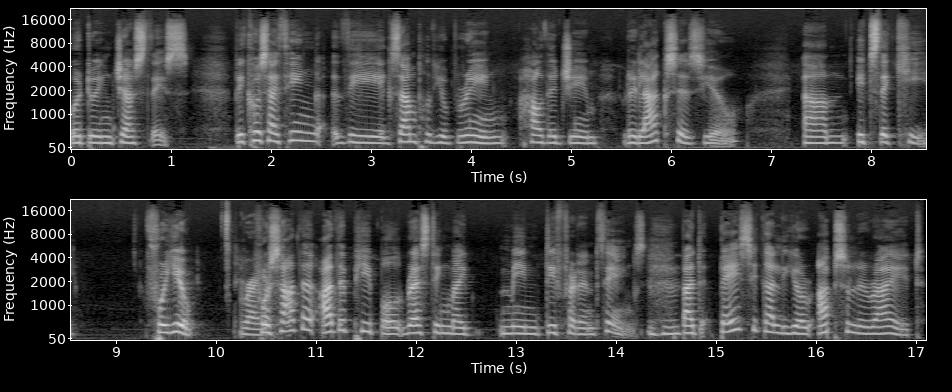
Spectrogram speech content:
we're doing just this because i think the example you bring how the gym relaxes you um, it's the key for you Right. for some other other people, resting might mean different things. But basically, you're absolutely right.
